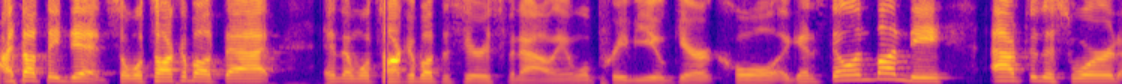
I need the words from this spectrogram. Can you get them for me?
I thought they did. So we'll talk about that. And then we'll talk about the series finale and we'll preview Gerrit Cole against Dylan Bundy after this word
